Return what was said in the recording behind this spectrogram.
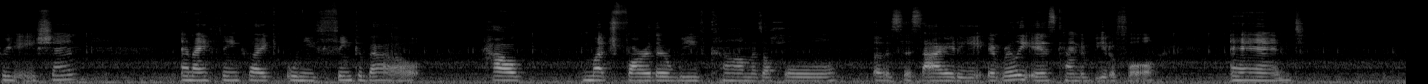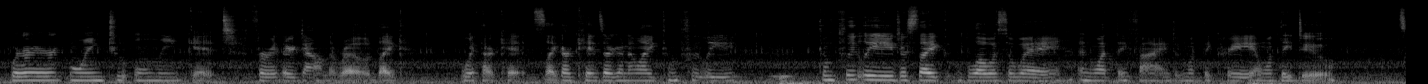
creation. And I think like when you think about how much farther we've come as a whole of society, it really is kind of beautiful. And we're going to only get further down the road, like with our kids. Like, our kids are to like completely, completely just like blow us away and what they find and what they create and what they do. It's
